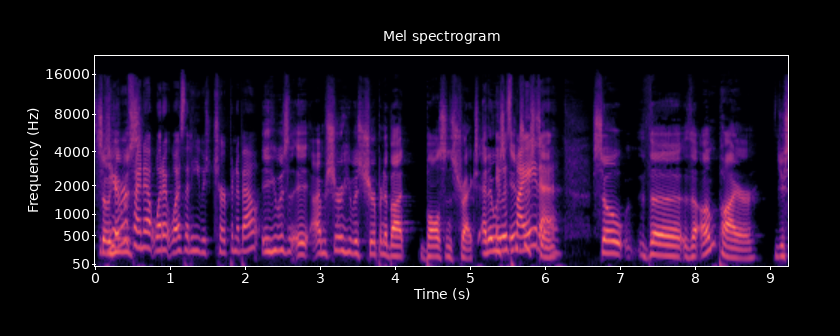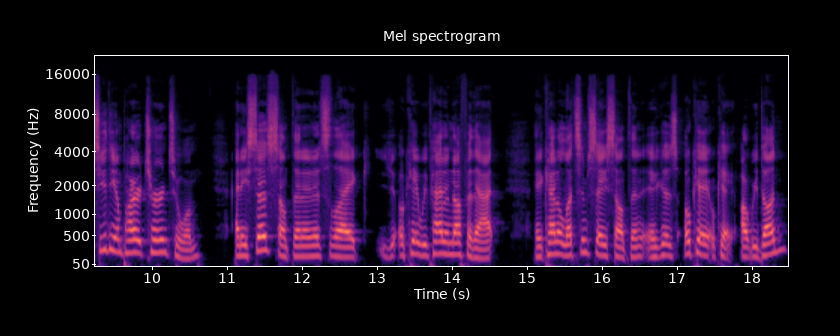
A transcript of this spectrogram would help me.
so Did you he ever was find out what it was that he was chirping about? he was eh, i'm sure he was chirping about balls and strikes and it was, was interesting Maeda. So the the umpire, you see the umpire turn to him, and he says something, and it's like, y- okay, we've had enough of that. And he kind of lets him say something, and he goes, okay, okay, are we done?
